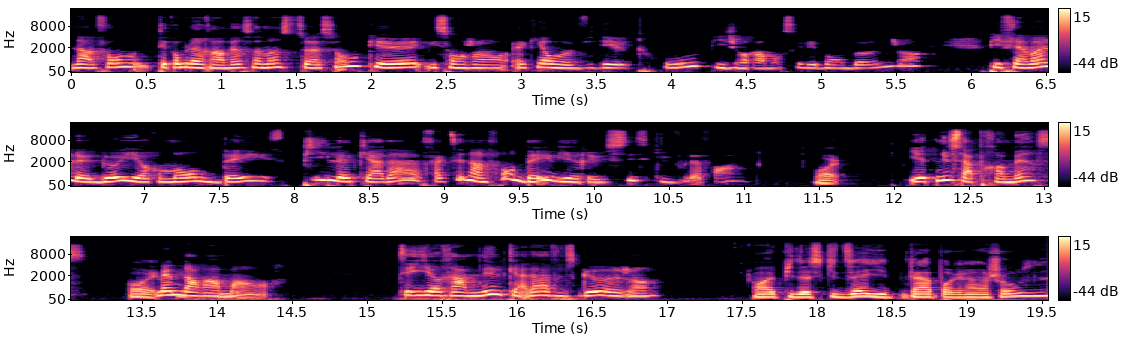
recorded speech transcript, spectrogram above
dans le fond, t'es comme le renversement de situation que ils sont genre, ok, on va vider le trou, puis je vais ramasser les bonbonnes, genre. Puis finalement, le gars, il remonte Dave, puis le cadavre. Fait que tu sais, dans le fond, Dave, il a réussi ce qu'il voulait faire. Ouais. Il a tenu sa promesse, Ouais. même dans la mort. Tu sais, il a ramené le cadavre du gars, genre. Ouais, puis de ce qu'il disait, il tenait à pas grand chose, là.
